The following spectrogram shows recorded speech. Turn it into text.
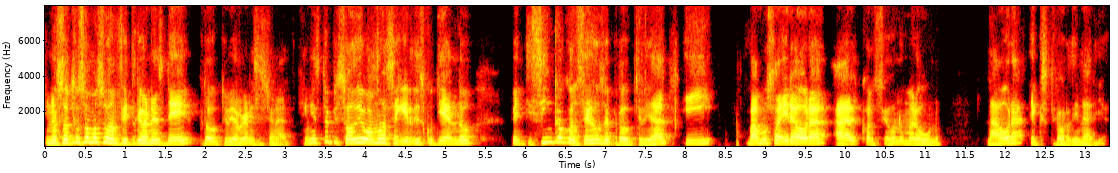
Y nosotros somos sus anfitriones de Productividad Organizacional. En este episodio vamos a seguir discutiendo 25 consejos de productividad y vamos a ir ahora al consejo número uno, la hora extraordinaria.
